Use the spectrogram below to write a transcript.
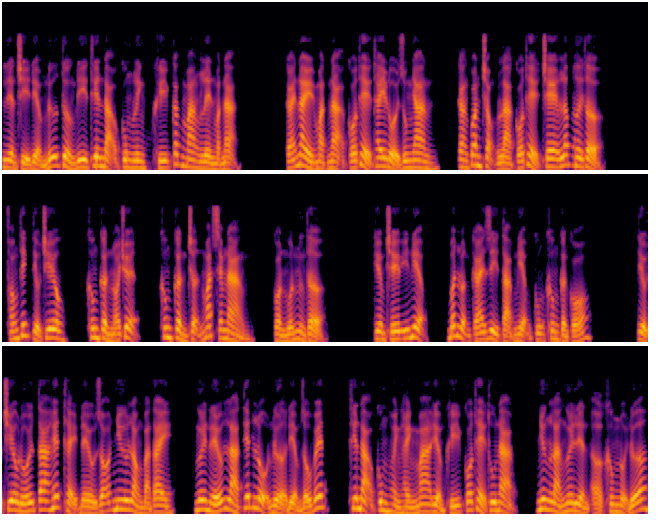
liền chỉ điểm nữ tường đi thiên đạo cung linh khí các mang lên mặt nạ. Cái này mặt nạ có thể thay đổi dung nhan, càng quan trọng là có thể che lấp hơi thở. Phóng thích tiểu chiêu, không cần nói chuyện, không cần trợn mắt xem nàng, còn muốn ngừng thở. Kiềm chế ý niệm, bất luận cái gì tạp niệm cũng không cần có. Tiểu chiêu đối ta hết thể đều rõ như lòng bàn tay, ngươi nếu là tiết lộ nửa điểm dấu vết, thiên đạo cung hoành hành ma hiểm khí có thể thu nạp, nhưng là ngươi liền ở không nổi nữa.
